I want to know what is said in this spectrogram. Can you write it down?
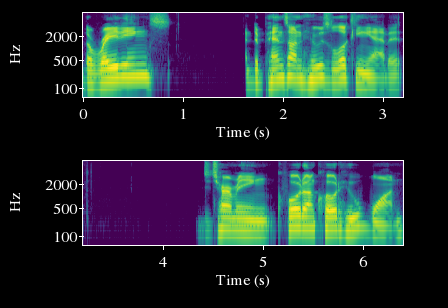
the ratings depends on who's looking at it determining quote unquote who won.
